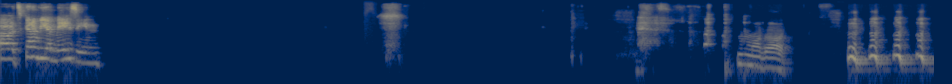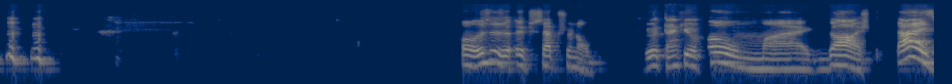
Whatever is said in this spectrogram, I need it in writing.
Oh, it's going to be amazing. Oh my god. oh, this is exceptional. Good, thank you. Oh my gosh. Guys.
